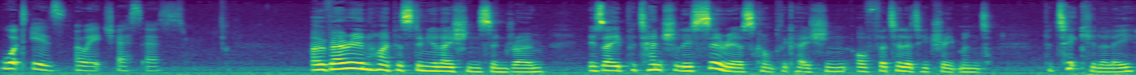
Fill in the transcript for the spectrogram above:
What is OHSS? Ovarian hyperstimulation syndrome is a potentially serious complication of fertility treatment particularly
